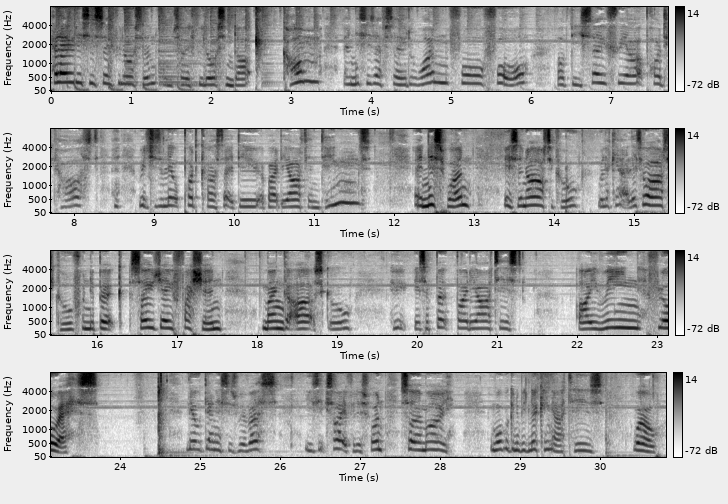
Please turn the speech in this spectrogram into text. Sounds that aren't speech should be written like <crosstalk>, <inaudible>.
Hello, this is Sophie Lawson from sophielawson.com, and this is episode 144 of the So Free Art Podcast, <laughs> which is a little podcast that I do about the art and things. And this one is an article, we're looking at a little article from the book Shojo Fashion Manga Art School. Who, it's a book by the artist Irene Flores. Little Dennis is with us. He's excited for this one, so am I. And what we're going to be looking at is, well,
